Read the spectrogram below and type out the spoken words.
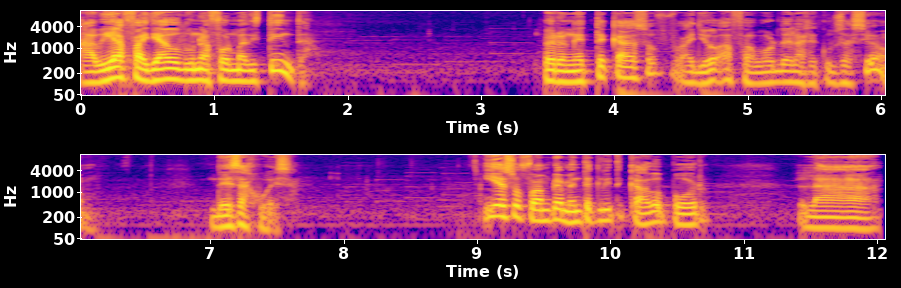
había fallado de una forma distinta. Pero en este caso falló a favor de la recusación de esa jueza. Y eso fue ampliamente criticado por las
